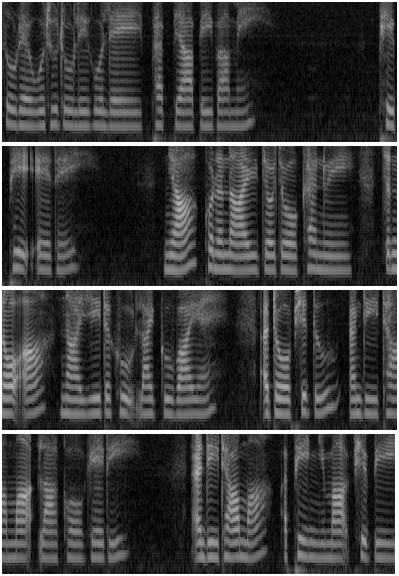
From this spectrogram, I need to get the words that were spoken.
ဆိုတဲ့ဝတ္ထုတိုလေးကိုလည်းဖတ်ပြပေးပါမယ်ဖေဖေဧတဲ့ည 9နာရီကြော်ကြော်ခန့်တွင် ကျွန်တော်အားနာရီတစ်ခုလိုက်ကူပါရန် အတော်ဖြစ်သူအန်တီထားမှလာခေါ်ခဲ့သည်အန်တီထားမှအဖေညီမဖြစ်ပြီး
